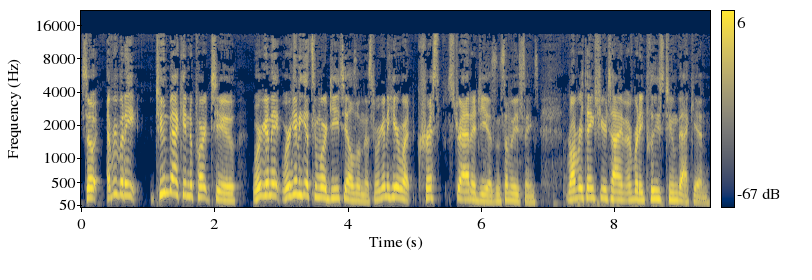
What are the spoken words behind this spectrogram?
So everybody, tune back into part two. We're gonna we're gonna get some more details on this. We're gonna hear what crisp strategy is and some of these things. Robert, thanks for your time. Everybody, please tune back in.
